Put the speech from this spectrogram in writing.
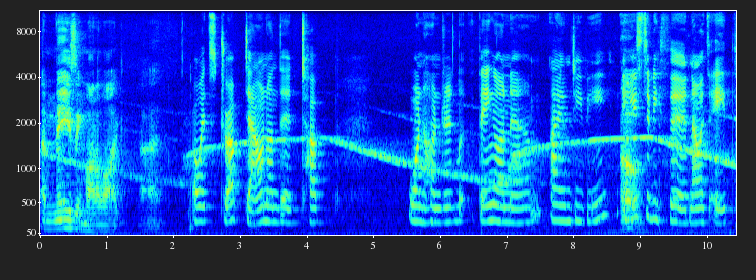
amazing monologue. Uh, Oh, it's dropped down on the top 100 thing on um, IMDb. It Oh. used to be third, now it's eighth.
